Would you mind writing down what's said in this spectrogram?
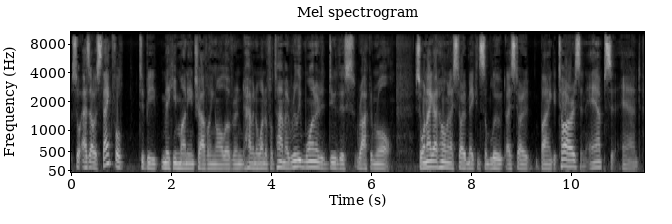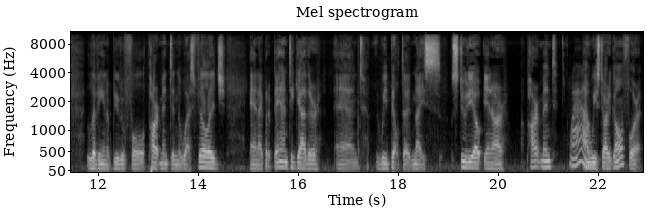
So as I was thankful to be making money and traveling all over and having a wonderful time. I really wanted to do this rock and roll. So when I got home and I started making some loot, I started buying guitars and amps and living in a beautiful apartment in the West Village. And I put a band together and we built a nice studio in our apartment. Wow. And we started going for it.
